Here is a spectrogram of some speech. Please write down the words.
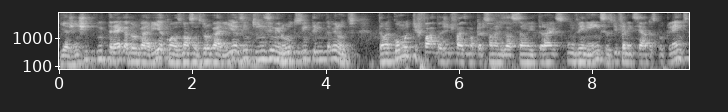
E a gente entrega a drogaria com as nossas drogarias em 15 minutos, em 30 minutos. Então é como de fato a gente faz uma personalização e traz conveniências diferenciadas para o cliente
